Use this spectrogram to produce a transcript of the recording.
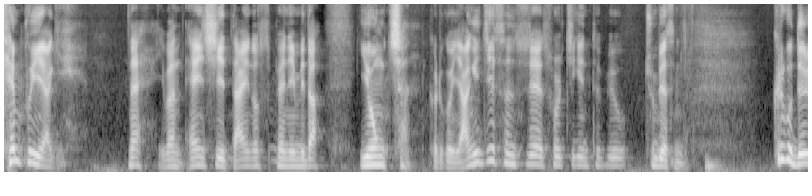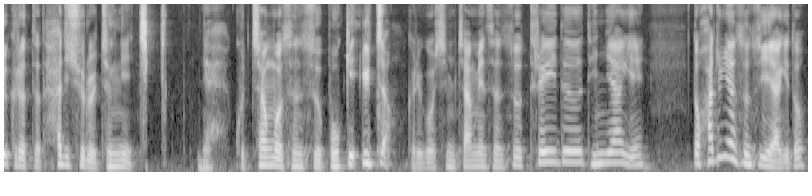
캠프 이야기. 네, 이번 NC 다이노스 편입니다. 이용찬 그리고 양의지 선수의 솔직 인터뷰 준비했습니다. 그리고 늘 그렇듯 하디슈를 정리. 칙. 예, 구창모 선수 복귀 일정 그리고 심창민 선수 트레이드 뒷이야기 또 하준현 선수 이야기도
